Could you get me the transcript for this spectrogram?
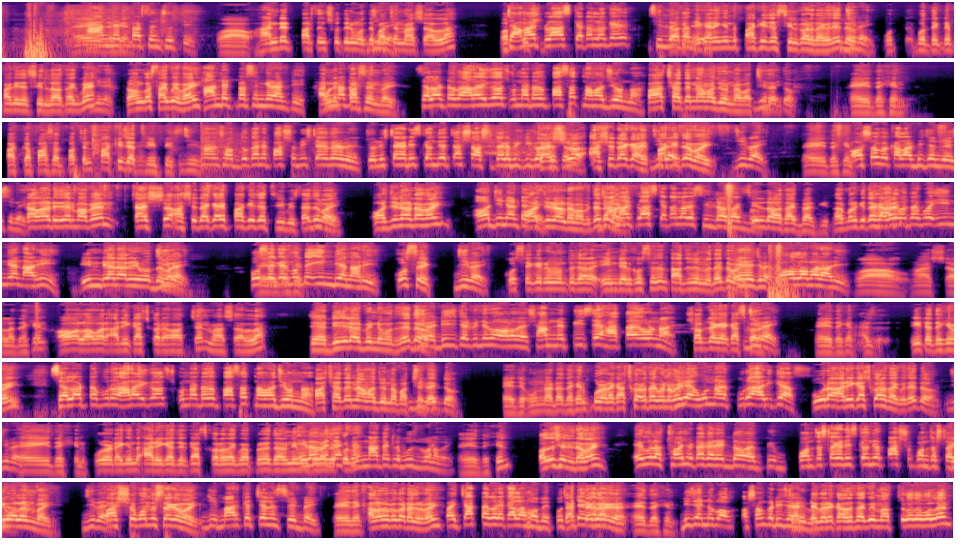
এই হান্ড্রেড দেখেন। পার্সেন্ট সুতি। ওয়াও হান্ড্রেড পার্সেন্ট সুতির মধ্যে পাচ্ছেন মাশাআল্লাহ। জামাই প্লাস ক্যাটালগে সিল দেওয়া থাকবে। এখানে কিন্তু পাকিজা সিল করা থাকবে তাই তো? ভাই। প্রত্যেকটা পাকিজা সিল দেওয়া থাকবে। রঙ্গস থাকবে ভাই? Hundred percent guarantee hundred percent ভাই। স্যালাডটা হবে আড়াই গজ পাঁচ হাত নামাজি না। পাঁচ নামাজ না তাই তো? এই দেখেন পাক্কা পাঁচ হাত পাচ্ছেন পাকিজা থ্রি পিস সব দোকানে পাঁচশো বিশ টাকা করে চল্লিশ টাকা ডিসকাউন্ট দিয়ে চারশো আশি টাকা বিক্রি করতেছে চারশো আশি টাকায় পাকিজা ভাই? জি ভাই। এই দেখেন। অসংখ্য কালার ডিজাইন রয়েছে ভাই। কালার ডিজাইন পাবেন চারশো আশি টাকায় পাকিজা থ্রি পিস তাই তো ভাই? অরিজিনালটা ভাই? অরিজিনালটা অরিজিনালটা পাবে তাই তো ভাই? প্লাস ক্যাটালগে সিল দেওয়া থাকবে। সিল দেওয়া থাকবে আর কি। তারপর কি দেখাবেন? তারপর থাকবে ইন্ডিয়ান আরি ইন্ডিয়ান আরির মধ্যে ভাই। দেখেন। মধ্যে ইন্ডিয়ান আরি কোসেক? জি ভাই। কোসেকের মধ্যে যারা ইন্ডিয়ান খুঁজতেছেন তাদের জন্য তাই তো ভাই? এই যে ভাই অল ওভার আরি ওয়াও মাশাআল্লাহ দেখেন অল ওভার আরি কাজ করা হচ্ছেন মাশাআল্লাহ। যে ডিজিটাল প্রিন্টের মধ্যে তাই তো? ডিজিটাল প্রিন্টে অল ওভার সামনে পিছে হাতায় ওড়নায়। সব জায়গায় কাজ জি করে। ভাই। এই দেখেন এইটা দেখি ভাই? স্যালাডটা পুরো আড়াই গজ হবে পাঁচ হাত নামাজি পাঁচ পাচ্ছে তাই তো এই যে উন্নাটা দেখেন পুরোটা কাজ করা থাকবে না ভাই? ভাই ওড়নার পুরো আরি কাজ। পুরো আরি কাজ করা থাকবে তাই তো জি ভাই। এই দেখেন পুরোটা কিন্তু আরি কাজের কাজ করা থাকবে আপনারা যারা নিয়মিত এইভাবে যোগাযোগ করবেন। না দেখলে বুঝব না ভাই। এই দেখেন কত শ্রেণীটা ভাই? এগুলা ছয়শো টাকা রেট হয় পি- পঞ্চাশ টাকা ডিসকাউন্ট দিয়ে পাঁচশো পঞ্চাশ কি টাকা বলেন ভাই? জি ভাই। পাঁচশো পঞ্চাশ টাকা ভাই? জি মার্কেট চ্যালেঞ্জ রেট ভাই। এই দেখ কালার হবে করে ভাই? ভাই চারটা করে কালার হবে করে এই দেখেন। ডিজাইন নেব অসংখ্য ডিজাইন চারটা করে কালার থাকবে মাত্র কত বললেন?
